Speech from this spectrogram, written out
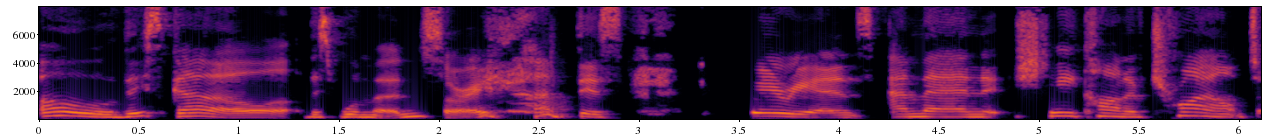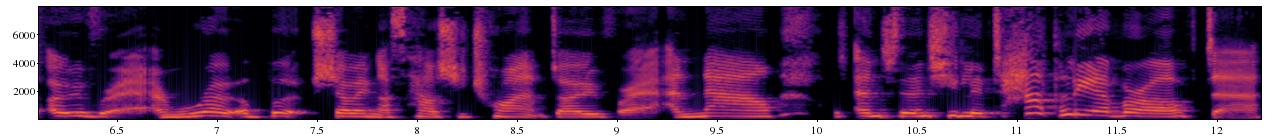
oh, this girl, this woman, sorry, had this experience and then she kind of triumphed over it and wrote a book showing us how she triumphed over it and now and then she lived happily ever after that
